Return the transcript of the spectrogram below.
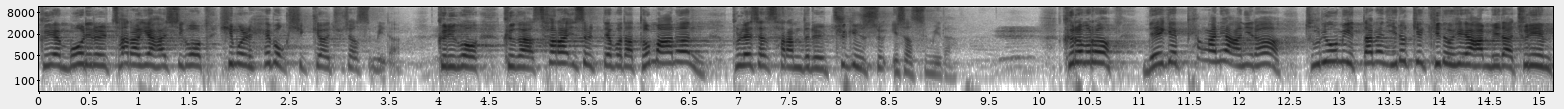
그의 머리를 자라게 하시고 힘을 회복시켜 주셨습니다 그리고 그가 살아있을 때보다 더 많은 블레셋 사람들을 죽일 수 있었습니다. 그러므로 내게 평안이 아니라 두려움이 있다면 이렇게 기도해야 합니다. 주님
